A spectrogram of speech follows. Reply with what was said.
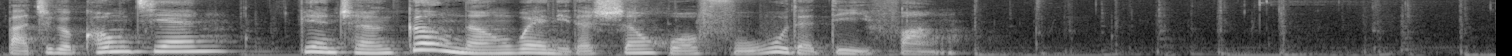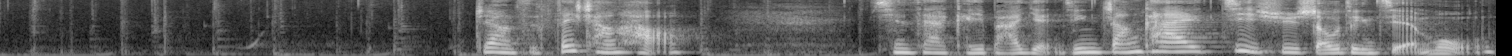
把这个空间变成更能为你的生活服务的地方，这样子非常好。现在可以把眼睛张开，继续收听节目。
